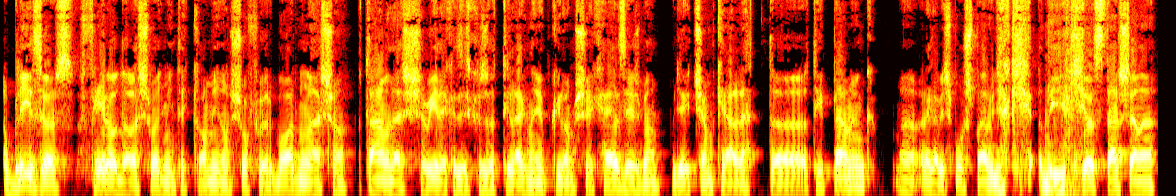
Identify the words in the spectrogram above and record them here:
A Blazers féloldalas vagy, mint egy kamion sofőr barnulása. A támadás és a védekezés közötti legnagyobb különbség helyezésben. Ugye itt sem kellett uh, tippelnünk legalábbis most már ugye a díj kiosztásánál.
